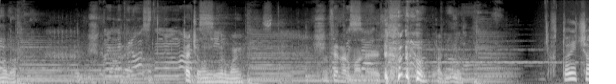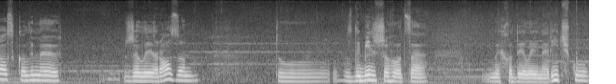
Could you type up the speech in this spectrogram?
Ну да. Та чого, нормально. Ну це нормально. я Так, ну. В той час, коли ми жили разом, то здебільшого це ми ходили і на річку,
